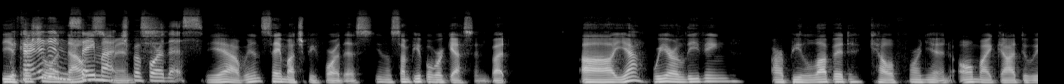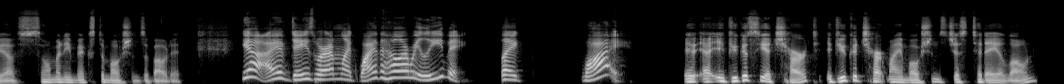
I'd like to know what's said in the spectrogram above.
the we official didn't say announcement. much before this. Yeah, we didn't say much before this. You know, some people were guessing, but uh yeah, we are leaving our beloved California and oh my god, do we have so many mixed emotions about it. Yeah, I have days where I'm like, why the hell are we leaving? Like, why? If you could see a chart, if you could chart my emotions just today alone,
